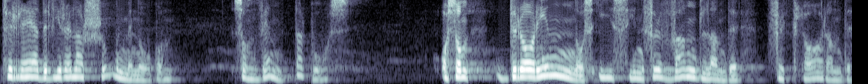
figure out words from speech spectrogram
träder vi i relation med någon som väntar på oss och som drar in oss i sin förvandlande, förklarande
